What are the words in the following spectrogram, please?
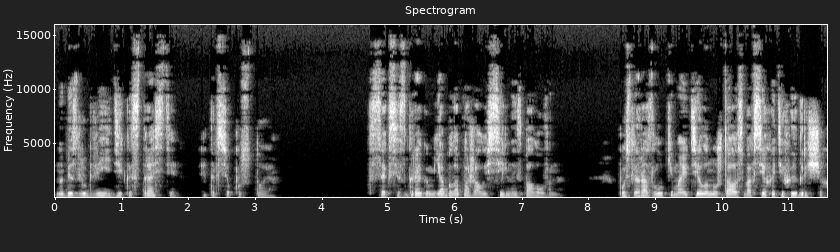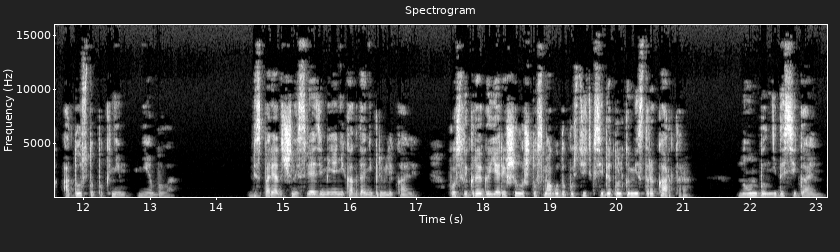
но без любви и дикой страсти это все пустое. В сексе с Грегом я была, пожалуй, сильно избалована. После разлуки мое тело нуждалось во всех этих игрищах, а доступа к ним не было. Беспорядочные связи меня никогда не привлекали. После Грега я решила, что смогу допустить к себе только мистера Картера. Но он был недосягаем,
